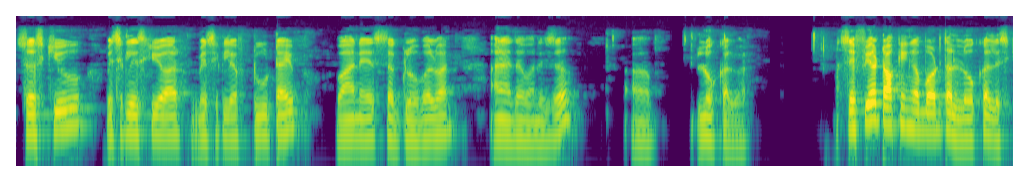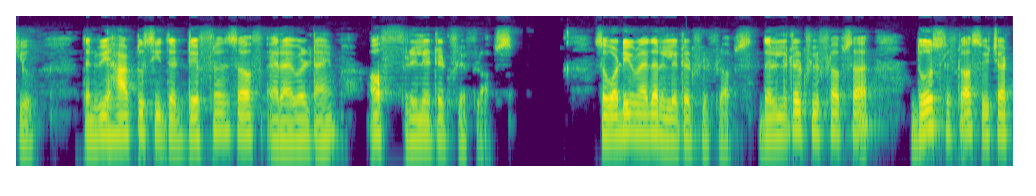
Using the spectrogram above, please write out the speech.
So skew basically skew are basically of two type. One is the global one another one is a uh, local one. So if we are talking about the local skew then we have to see the difference of arrival time of related flip-flops. So what do you mean by the related flip-flops? The related flip-flops are those flip-flops which are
